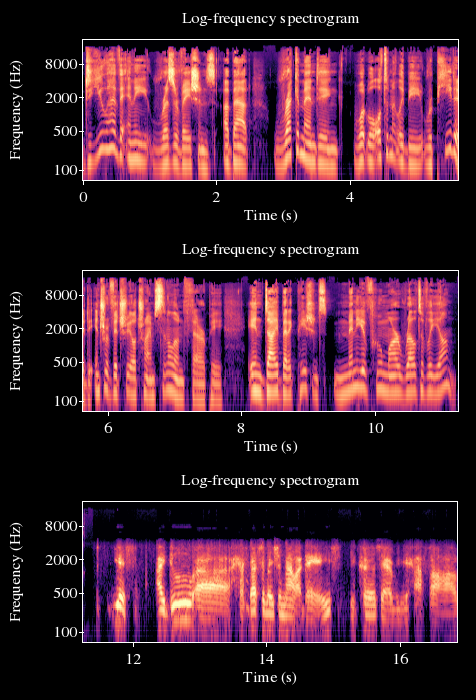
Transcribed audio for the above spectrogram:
Do you have any reservations about recommending what will ultimately be repeated intravitreal triamcinolone therapy in diabetic patients, many of whom are relatively young. Yes, I do uh, have reservation nowadays because uh, we have uh,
